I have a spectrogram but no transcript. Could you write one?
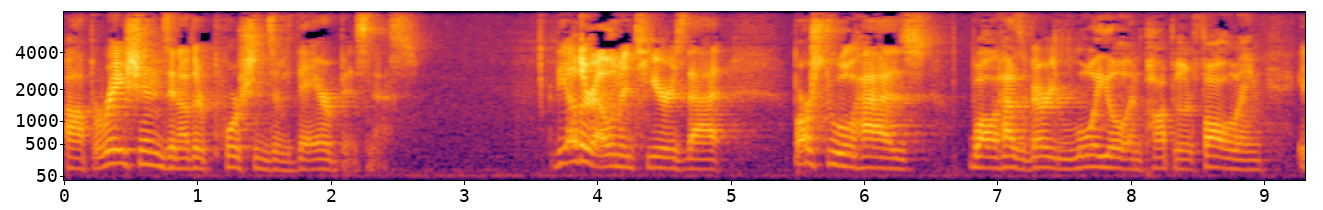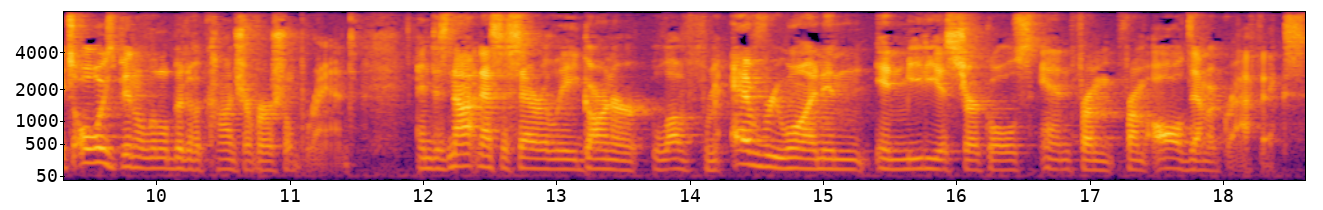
operations and other portions of their business. The other element here is that Barstool has, while it has a very loyal and popular following, it's always been a little bit of a controversial brand and does not necessarily garner love from everyone in, in media circles and from, from all demographics.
